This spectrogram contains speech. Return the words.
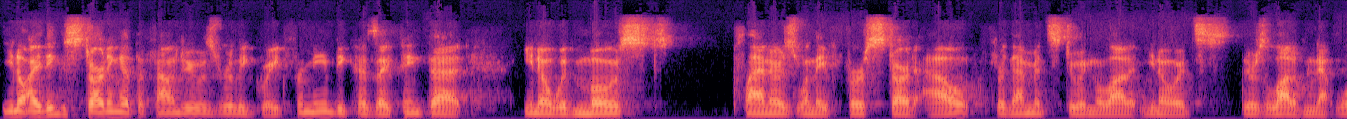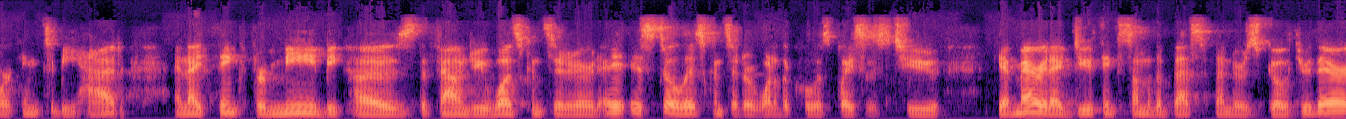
you know, I think starting at the foundry was really great for me because I think that, you know, with most planners when they first start out, for them, it's doing a lot of, you know, it's there's a lot of networking to be had and I think for me, because the Foundry was considered, it, it, still is considered one of the coolest places to get married, I do think some of the best vendors go through there.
